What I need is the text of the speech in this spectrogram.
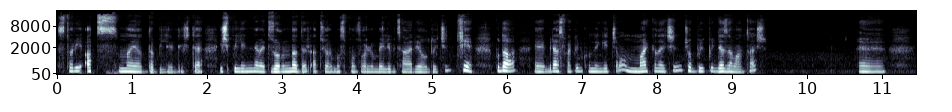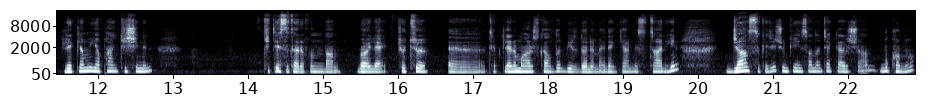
story atmaya da bilirdi işte. İşbirliğinin evet zorundadır. Atıyorum o sponsorluğun belli bir tarihi olduğu için. Ki bu da e, biraz farklı bir konuya geçeceğim ama markalar için çok büyük bir dezavantaj. E, reklamı yapan kişinin kitlesi tarafından böyle kötü e, tepkilere maruz kaldığı bir döneme denk gelmesi tarihin can sıkıcı çünkü insanların tekrar şu an bu konu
